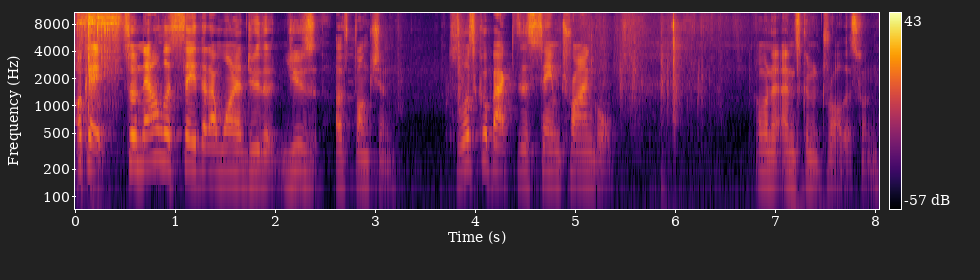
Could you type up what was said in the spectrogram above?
Okay, so now let's say that I want to do the use a function. So let's go back to the same triangle. I want to, I'm just going to draw this one.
